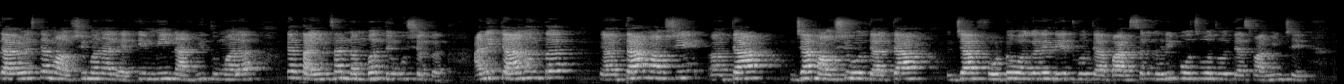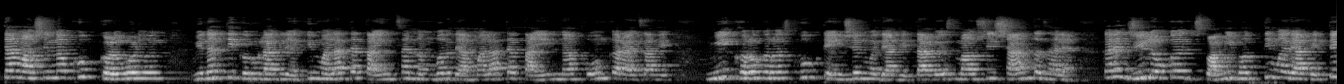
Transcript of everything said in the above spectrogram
त्यावेळेस त्या मावशी म्हणाल्या की मी नाही तुम्हाला त्या ताईंचा नंबर देऊ शकत. आणि त्यानंतर त्या मावशी त्या ज्या मावशी होत्या त्या ज्या फोटो वगैरे देत होत्या पार्सल घरी पोचवत होत्या स्वामींचे त्या मावशींना खूप कळवळून विनंती करू लागल्या की मला त्या ताईंचा नंबर द्या मला त्या ताईंना फोन करायचा आहे. मी खरोखरच खूप टेन्शनमध्ये आहे. त्यावेळेस मावशी शांत झाल्या. कारण जी लोक स्वामी भक्तीमध्ये आहेत ते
